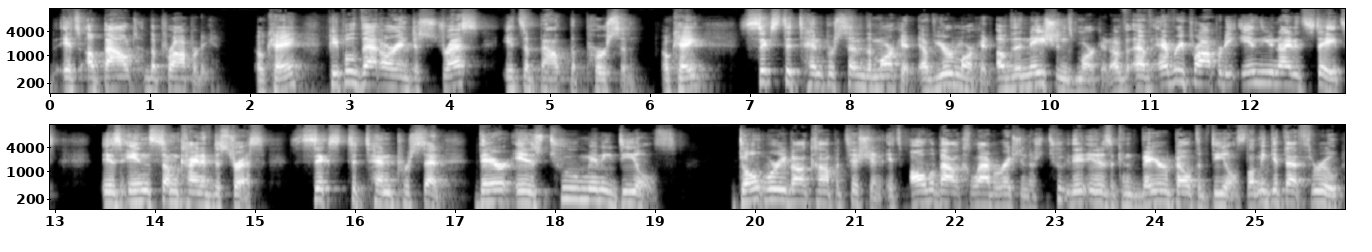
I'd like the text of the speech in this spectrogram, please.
it's about the property. Okay. People that are in distress, it's about the person. Okay. Six to 10% of the market, of your market, of the nation's market, of, of every property in the United States is in some kind of distress. Six to 10%. There is too many deals. Don't worry about competition. It's all about collaboration. There's two, it is a conveyor belt of deals. Let me get that through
